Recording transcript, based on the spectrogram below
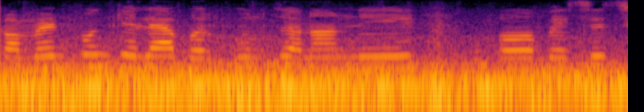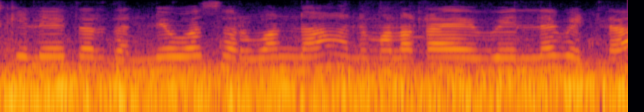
कमेंट पण केल्या भरपूर जणांनी मेसेज केले. तर धन्यवाद सर्वांना. आणि मला काय वेळ नाही भेटला.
